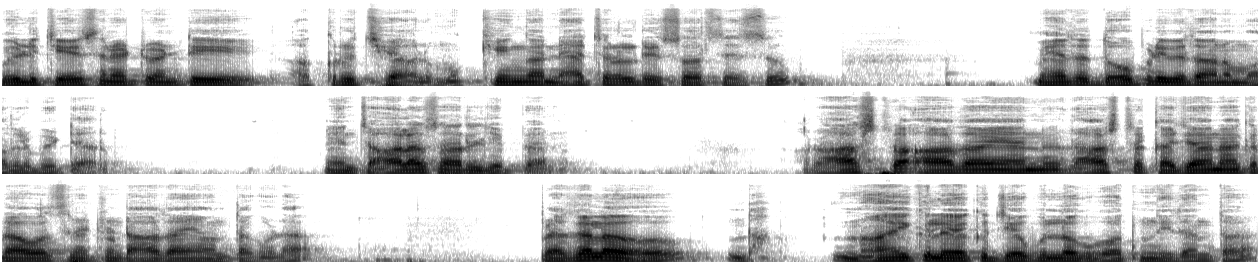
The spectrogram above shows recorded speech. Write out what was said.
వీళ్ళు చేసినటువంటి అకృత్యాలు ముఖ్యంగా న్యాచురల్ రిసోర్సెస్ మీద దోపిడీ విధానం మొదలుపెట్టారు. నేను చాలాసార్లు చెప్పాను రాష్ట్ర ఆదాయాన్ని రాష్ట్ర ఖజానాకి రావాల్సినటువంటి ఆదాయం అంతా కూడా ప్రజల నాయకుల యొక్క జేబుల్లోకి పోతుంది ఇదంతా.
